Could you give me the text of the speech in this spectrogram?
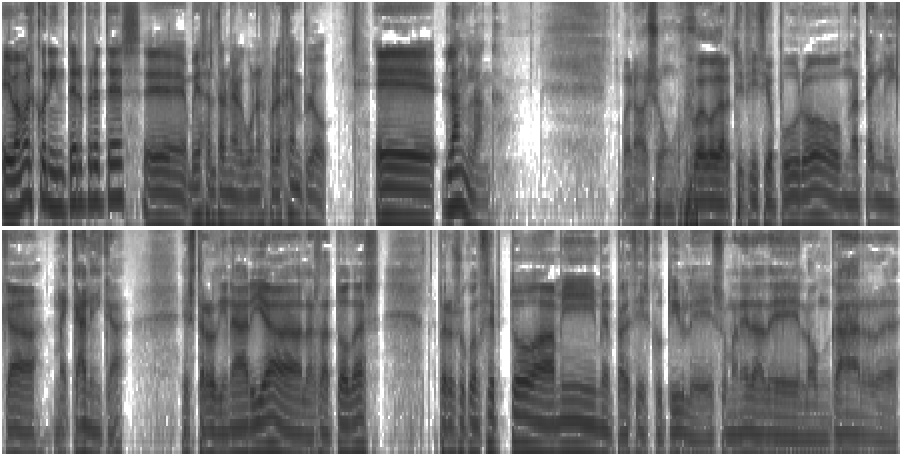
Eh, vamos con intérpretes. voy a saltarme algunos. Por ejemplo, Lang Lang. Bueno, es un juego de artificio puro, una técnica mecánica extraordinaria, las da todas, pero su concepto a mí me parece discutible, su manera de elongar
